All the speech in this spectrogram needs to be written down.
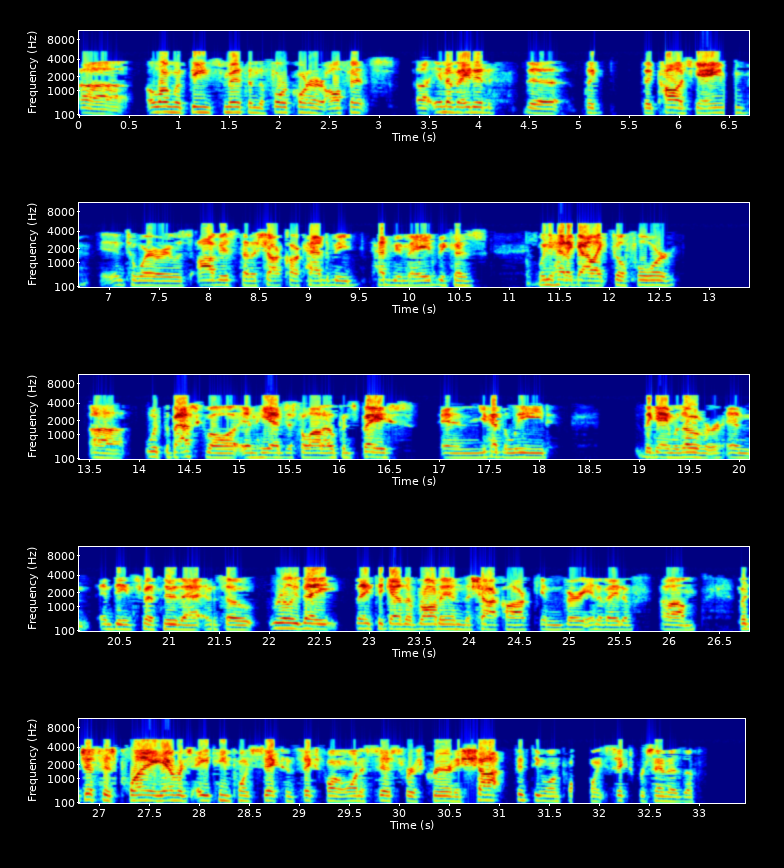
uh, along with Dean Smith and the four-corner offense, uh, innovated the the the college game into where it was obvious that a shot clock had to be had to be made because when you had a guy like Phil Ford uh, with the basketball and he had just a lot of open space and you had the lead, the game was over and and Dean Smith knew that and so really they they together brought in the shot clock and very innovative. Um, but just his play, he averaged 18.6 and 6.1 assists for his career, and he shot 51.6% as a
